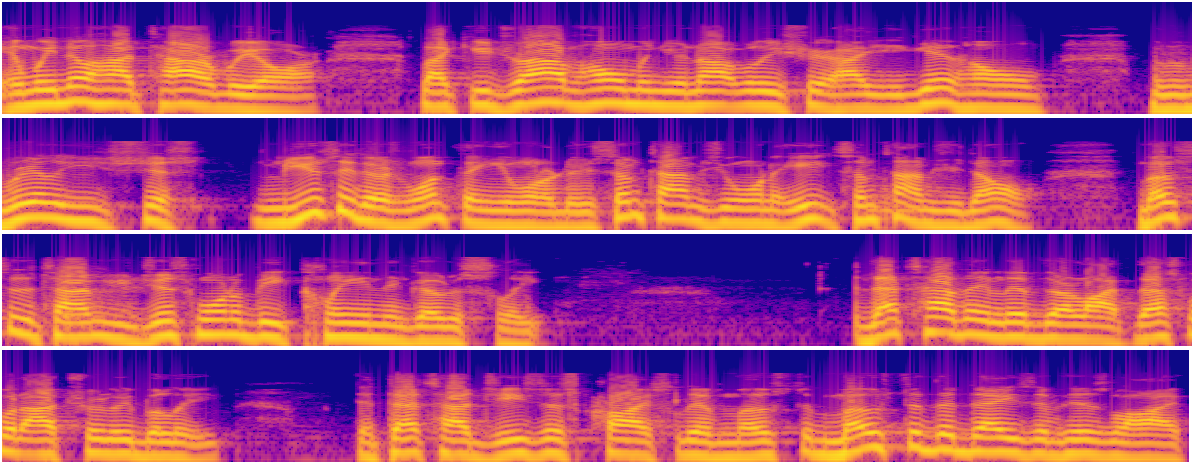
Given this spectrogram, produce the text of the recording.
And we know how tired we are. Like you drive home and you're not really sure how you get home, but really it's just usually there's one thing you want to do. Sometimes you want to eat, sometimes you don't. Most of the time you just want to be clean and go to sleep. That's how they live their life. That's what I truly believe. That that's how Jesus Christ lived most of, most of the days of his life.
